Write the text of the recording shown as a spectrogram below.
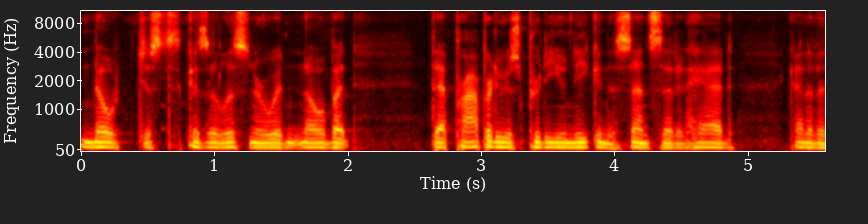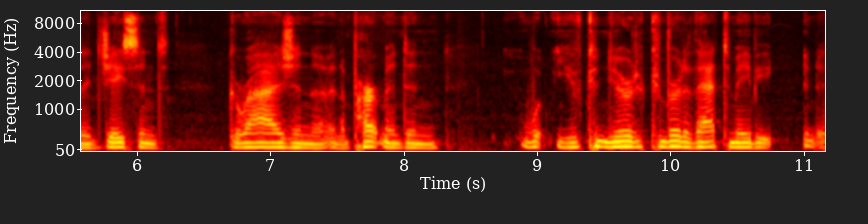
note, just because the listener wouldn't know, but that property was pretty unique in the sense that it had kind of an adjacent garage and an apartment, and you've converted that to maybe uh,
